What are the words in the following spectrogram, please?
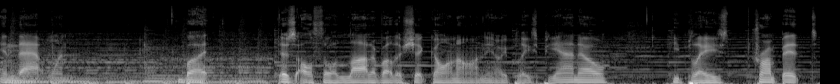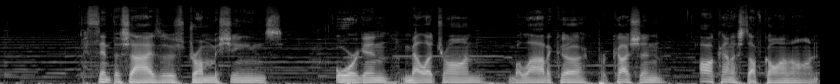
in that one, but there's also a lot of other shit going on. You know, he plays piano, he plays trumpet, synthesizers, drum machines, organ, mellotron, melodica, percussion, all kind of stuff going on.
